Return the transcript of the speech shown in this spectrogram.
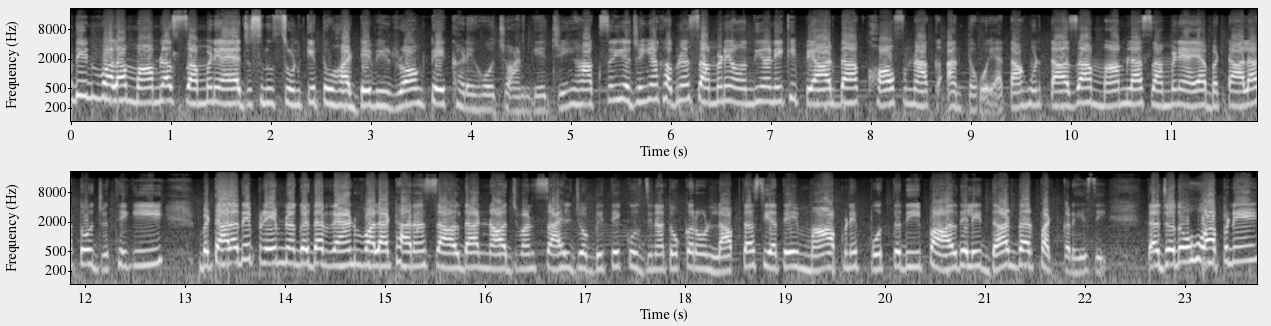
ਦੇਣ ਵਾਲਾ ਮਾਮਲਾ ਸਾਹਮਣੇ ਆਇਆ, ਜਿਸ ਨੂੰ ਸੁਣ ਕੇ ਤੁਹਾਡੇ ਵੀ ਰੌਂਗਟੇ ਖੜੇ ਹੋ ਜਾਣਗੇ। ਜੀ ਹਾਂ, ਅਕਸਰ ਹੀ ਅਜਿਹੀਆਂ ਖਬਰਾਂ ਸਾਹਮਣੇ ਆਉਂਦੀਆਂ ਨੇ ਕਿ ਪਿਆਰ ਦਾ ਖੌਫਨਾਕ ਅੰਤ ਹੋਇਆ। ਤਾਂ ਹੁਣ ਤਾਜ਼ਾ ਮਾਮਲਾ ਸਾਹਮਣੇ ਆਇਆ ਬਟਾਲਾ ਤੋਂ, ਜਿੱਥੇ ਕਿ ਬਟਾਲਾ ਦੇ ਪ੍ਰੇਮ ਨਗਰ ਦਾ ਰਹਿਣ ਵਾਲਾ 18 ਸਾਲ ਦਾ ਨੌਜਵਾਨ ਸਾਹਿਲ, ਜੋ ਬੀਤੇ ਕੁਝ ਦਿਨਾਂ ਤੋਂ ਘਰੋਂ ਲਾਪਤਾ ਸੀ ਅਤੇ ਮਾਂ ਆਪਣੇ ਪੁੱਤ ਦੀ ਭਾਲ ਦੇ ਲਈ ਦਰ-ਦਰ ਭਟਕ ਰਹੀ ਸੀ। ਤਾਂ ਜਦੋਂ ਉਹ ਆਪਣੇ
